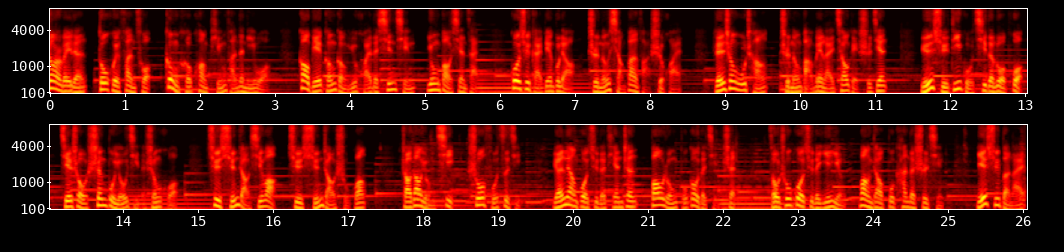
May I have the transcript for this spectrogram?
生而为人都会犯错，更何况平凡的你我。告别耿耿于怀的心情，拥抱现在。过去改变不了，只能想办法释怀。人生无常，只能把未来交给时间。允许低谷期的落魄，接受身不由己的生活，去寻找希望，去寻找曙光，找到勇气，说服自己，原谅过去的天真，包容不够的谨慎，走出过去的阴影，忘掉不堪的事情。也许本来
